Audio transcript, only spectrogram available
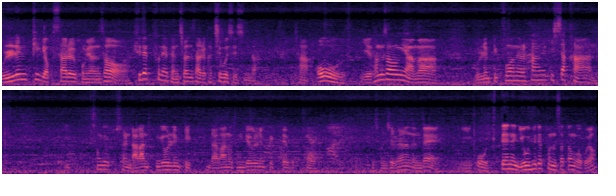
올림픽 역사를 보면서 휴대폰의 변천사를 같이 볼 수 있습니다. 자, 오, 이 삼성이 아마 올림픽 후원을 하기 시작한 1997년 나간 동계올림픽, 나가는 동계올림픽 때부터 전시를 해놨는데, 이, 오, 그때는 이 휴대폰을 썼던 거고요.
